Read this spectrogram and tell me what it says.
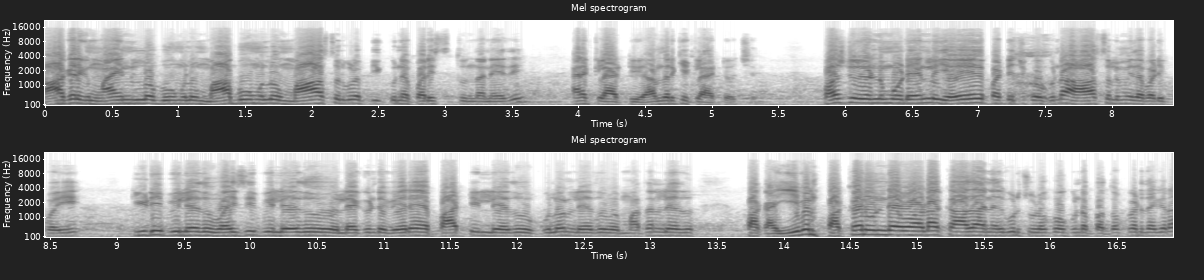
ఆఖరికి మా ఇంట్లో భూములు మా భూములు మా ఆస్తులు కూడా పీక్కునే పరిస్థితి ఉందనేది ఆయన క్లారిటీ అందరికీ క్లారిటీ వచ్చింది. ఫస్ట్ రెండు మూడేళ్ళు ఏ పట్టించుకోకుండా ఆస్తుల మీద పడిపోయి టీడీపీ లేదు వైసీపీ లేదు లేకుంటే వేరే పార్టీలు లేదు కులం లేదు మతం లేదు. పక్క ఈవెన్ పక్కన ఉండేవాడా కాదా అనేది కూడా చూడకోకుండా ప్రతి ఒక్కరి దగ్గర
